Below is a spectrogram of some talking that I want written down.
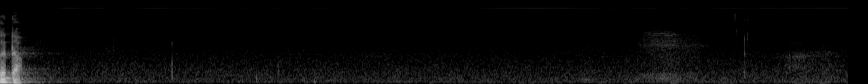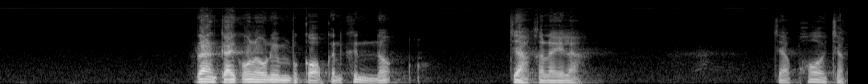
ก็ดับ ร่างกายของเราเนี่ยมันประกอบกันขึ้นเนาะจากอะไรล่ะ จากพ่อจาก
